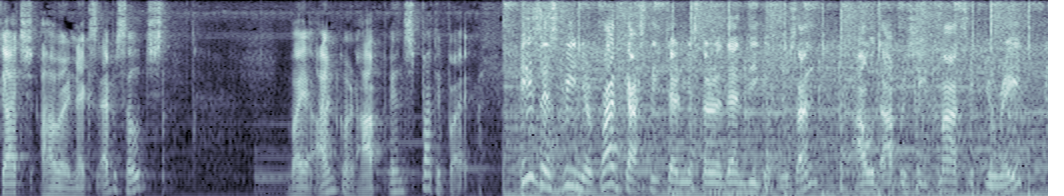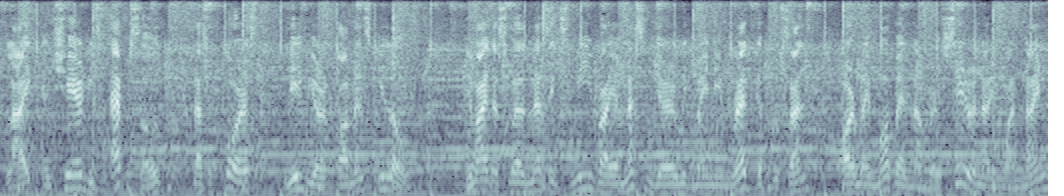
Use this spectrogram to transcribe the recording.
Catch our next episodes via Anchor app and Spotify. This has been your podcast teacher, Mr. Rodendi Gapusan. I would appreciate much if you rate, like, and share this episode. Plus, of course, leave your comments below. You might as well message me via Messenger with my name Red Kapusan or my mobile number 0919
